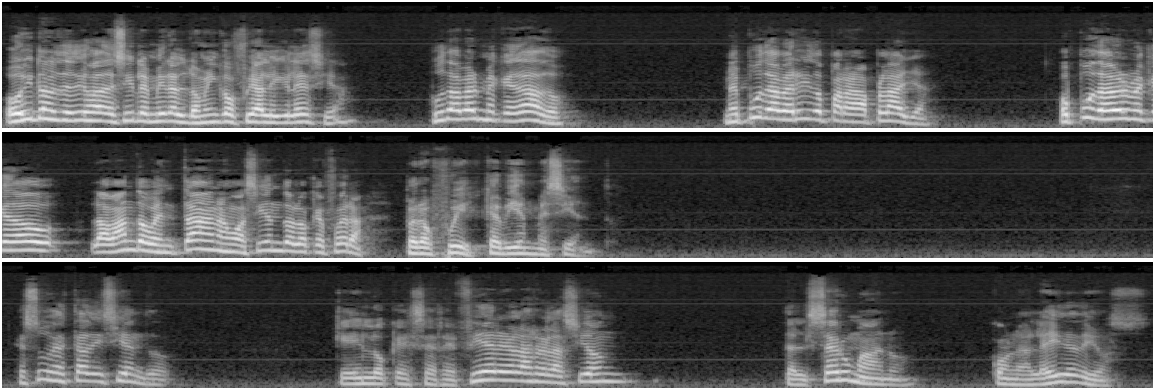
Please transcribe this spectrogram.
Hoy de Dios a decirle, mira, el domingo fui a la iglesia, pude haberme quedado, me pude haber ido para la playa, o pude haberme quedado lavando ventanas o haciendo lo que fuera, pero fui, qué bien me siento. Jesús está diciendo que en lo que se refiere a la relación del ser humano con la ley de Dios,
